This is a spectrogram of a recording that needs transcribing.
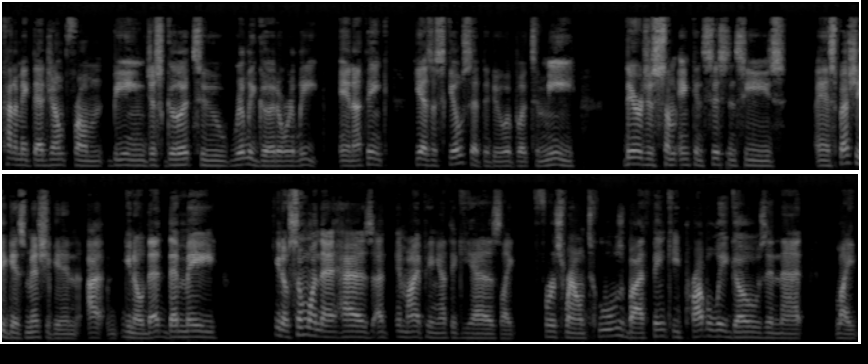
kind of make that jump from being just good to really good or elite. And I think he has a skill set to do it. But to me, there are just some inconsistencies and especially against Michigan, I you know that that may you know someone that has in my opinion I think he has like first round tools, but I think he probably goes in that like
